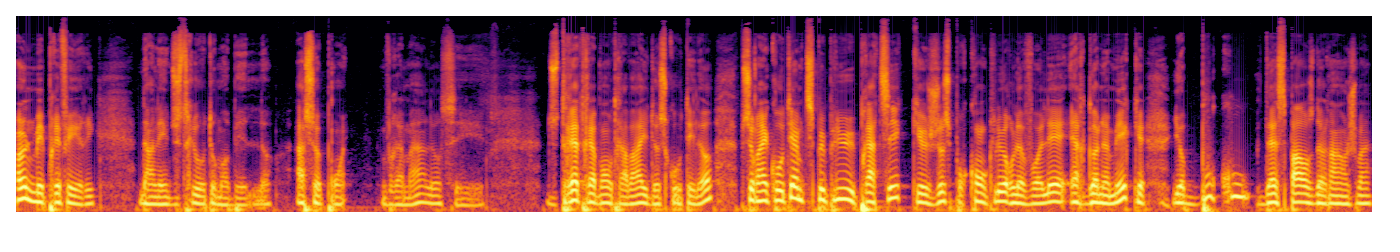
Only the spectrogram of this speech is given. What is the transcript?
un de mes préférés dans l'industrie automobile, là, à ce point. Vraiment, là, c'est du très, très bon travail de ce côté-là. Sur un côté un petit peu plus pratique, juste pour conclure le volet ergonomique, il y a beaucoup d'espace de rangement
